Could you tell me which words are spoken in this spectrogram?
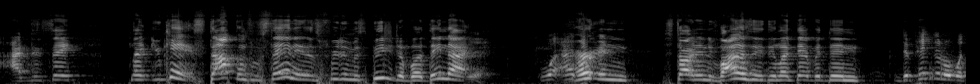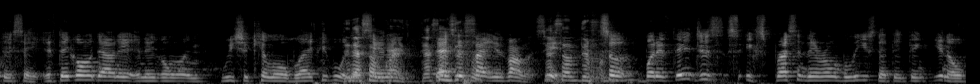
I just say. Like you can't stop them from saying it. It's freedom of speech, but they not Well, hurting, starting any violence, or anything like that. But then depending on what they say, if they're going down there and they're going, we should kill all black people, and Then that's something crazy. that, That's that's, something different. inciting violence. That's yeah. something different. So, but if they're just expressing their own beliefs that they think, you know,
